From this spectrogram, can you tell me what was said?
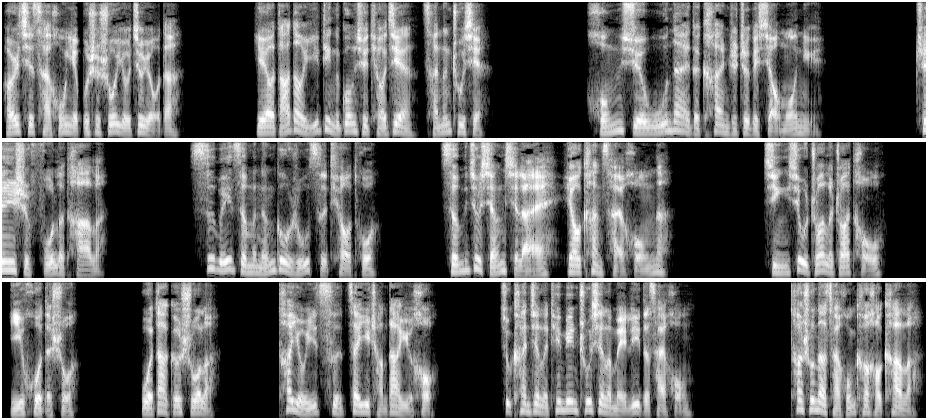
而且彩虹也不是说有就有的，也要达到一定的光学条件才能出现。红雪无奈的看着这个小魔女，真是服了她了。思维怎么能够如此跳脱？怎么就想起来要看彩虹呢？锦绣抓了抓头，疑惑的说：“我大哥说了，他有一次在一场大雨后。”就看见了天边出现了美丽的彩虹，他说那彩虹可好看了，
